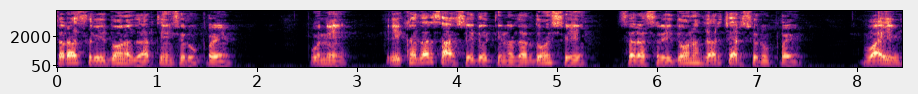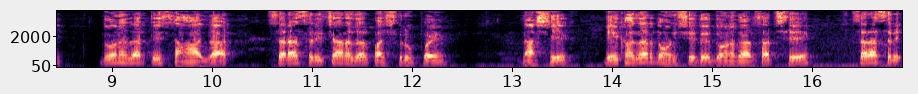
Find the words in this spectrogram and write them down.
सरासरी दोन हजार तीनशे रुपये. पुणे एक हजार सहाशे ते तीन हजार दोनशे सरासरी दोन हजार चारशे रुपये. वाई दोन हजार ते सहा हजार सरासरी चार हजार पाचशे रुपये. नाशिक एक हजार दोनशे ते दोन हजार सातशे सरासरी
